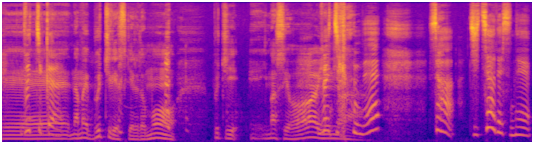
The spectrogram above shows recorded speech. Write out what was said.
えーブッチ君。名前ブッチですけれども ブッチ、えーいますよブッチ君ね。さあ実はですね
